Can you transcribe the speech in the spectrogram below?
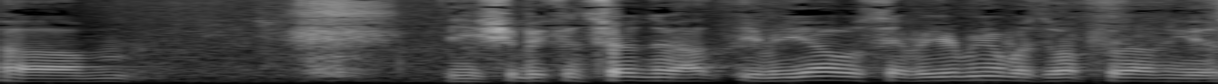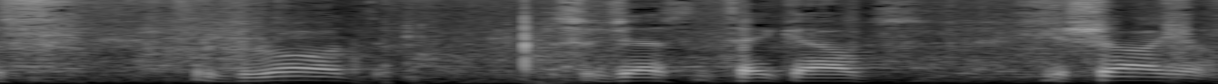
Um, he should be concerned about Yirmiyahu. Sefer Yirmiyahu was about Peronius. The Gerard suggests to take out Yeshaya.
